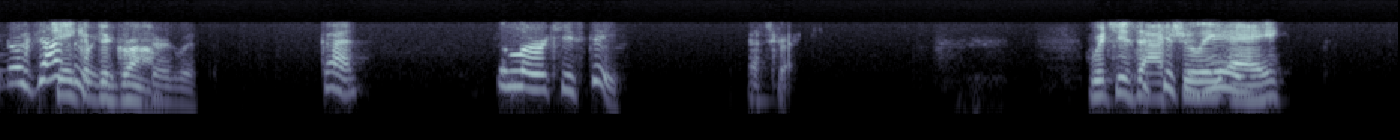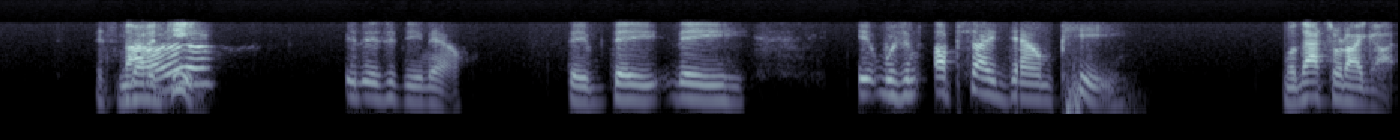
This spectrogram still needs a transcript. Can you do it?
You know exactly Jacob what you're deGrom. concerned with. Go ahead. The lowercase d. That's correct. Which is Because actually a. It's not no, a D. no, no. It is a D now. They they they. It was an upside down P. Well, that's what I got.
